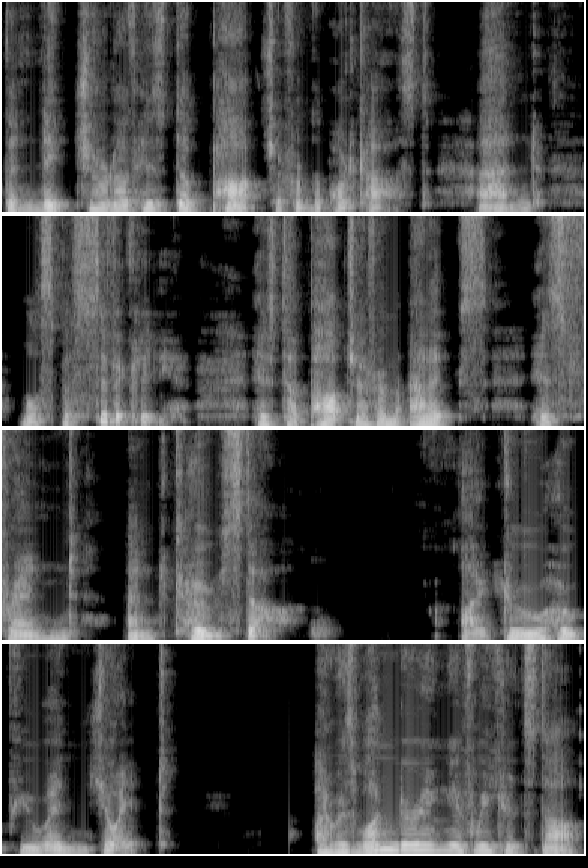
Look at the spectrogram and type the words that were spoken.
the nature of his departure from the podcast, and, more specifically, his departure from Alex, his friend and co-star. I do hope you enjoy it. I was wondering if we could start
